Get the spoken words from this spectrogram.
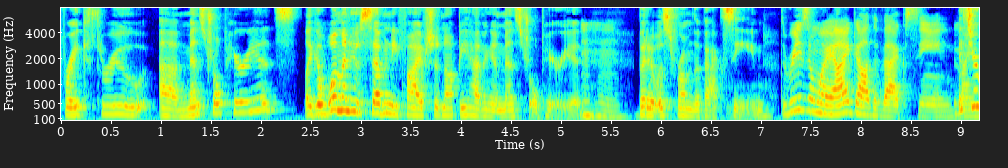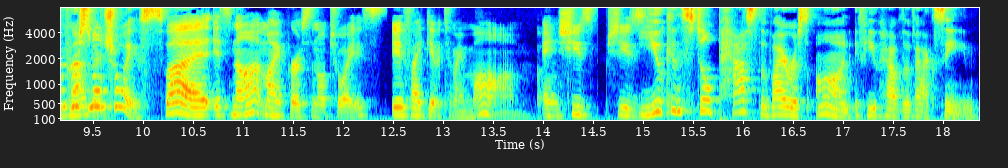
breakthrough uh, menstrual periods. Like a woman who's 75 should not be having a menstrual period, but it was from the vaccine. The reason why I got the vaccine. It's your personal choice. But it's not my personal choice if I give it to my mom. And she's she's You can still pass the virus on if you have the vaccine.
